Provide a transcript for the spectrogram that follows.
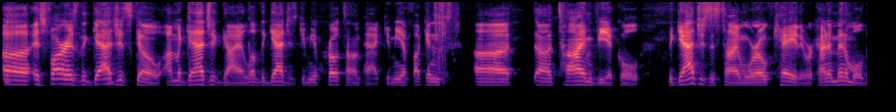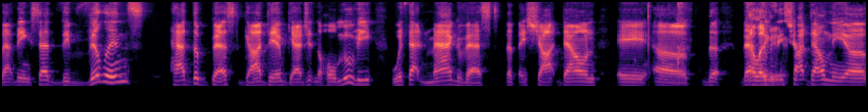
uh as far as the gadgets go i'm a gadget guy i love the gadgets give me a proton pack give me a fucking uh, uh time vehicle. The gadgets this time were okay they were kind of minimal. That being said the villains had the best goddamn gadget in the whole movie with that mag vest that they shot down a uh the that thing they shot down the uh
